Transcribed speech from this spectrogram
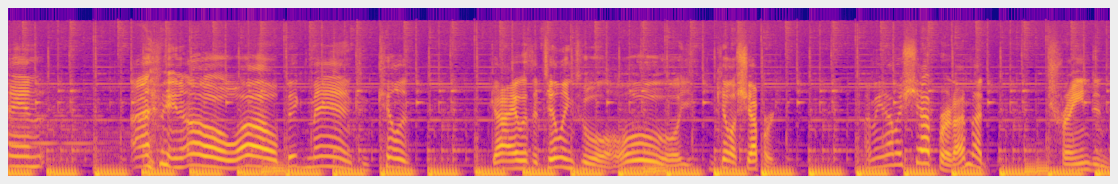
And I mean, oh wow, big man can kill a guy with a tilling tool. Oh, you can kill a shepherd. I mean, I'm a shepherd. I'm not trained in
